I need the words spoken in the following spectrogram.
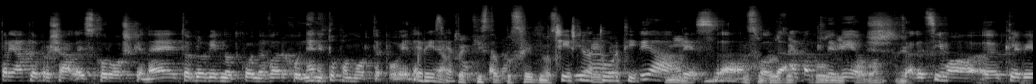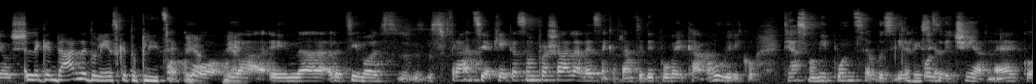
prijatelje vprašali iz Koroške, ne, to je bilo vedno tako na vrhu. Ne, ne, to pa morate povedati. Res je. Ja, to je tista posebnost. Češnja na torti. Ja, Ni. res. Uh, ali pa klevevš, ja. recimo uh, klevevš. Legendarne dolenske toplice. Tako, Ja, ja, ja. ja. In uh, recimo z Francije, kje sem vprašala, ne znam, Francija, da povej, kam. Oh, rekel, tja smo mi punce vozili, je. zvečer, ne, ko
